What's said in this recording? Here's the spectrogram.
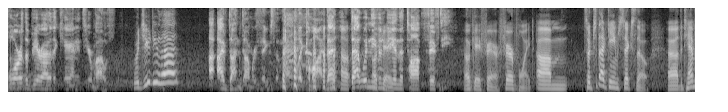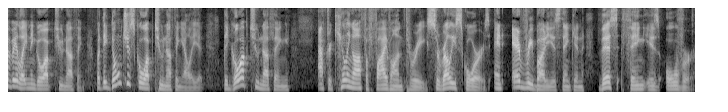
pour the beer out of the can into your mouth. Would you do that? I, I've done dumber things than that. Like, come on, that that wouldn't even Okay. be in the top fifty. Okay, fair, fair point. Um, so to that game six though, uh, the Tampa Bay Lightning go up two nothing, but they don't just go up two nothing, Elliot. They go up two nothing after killing off a five on three. Cirelli scores, and everybody is thinking this thing is over.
